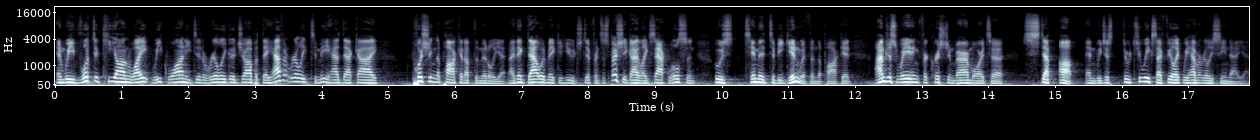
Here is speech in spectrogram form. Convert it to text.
And we've looked at Keion White week one. He did a really good job, but they haven't really, to me, had that guy pushing the pocket up the middle yet. And I think that would make a huge difference, especially a guy like Zach Wilson, who's timid to begin with in the pocket. I'm just waiting for Christian Barmore to step up. And we just, through two weeks, I feel like we haven't really seen that yet.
